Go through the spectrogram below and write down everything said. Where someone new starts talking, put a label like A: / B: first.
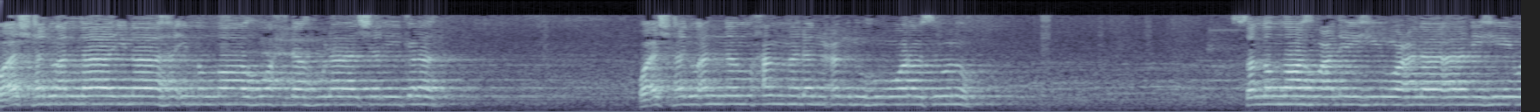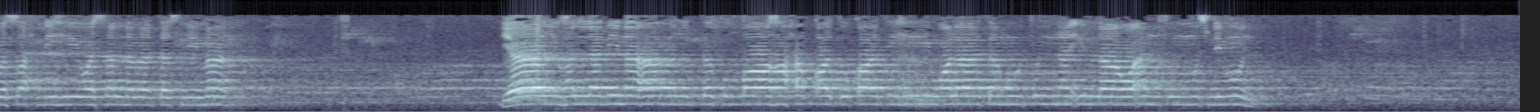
A: وأشهد أن لا إله إلا الله وحده لا شريك له. وأشهد أن محمدا عبده ورسوله. صلى الله عليه وعلى آله وصحبه وسلم تسليما. يا أيها الذين آمنوا اتقوا الله حق تقاته ولا تموتن إلا وأنتم مسلمون.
